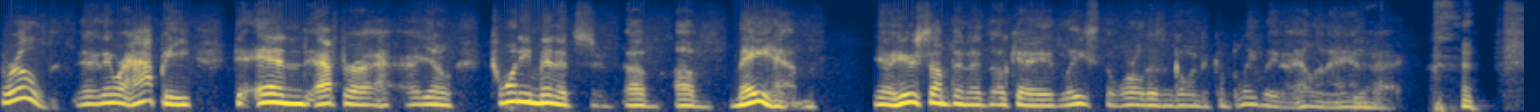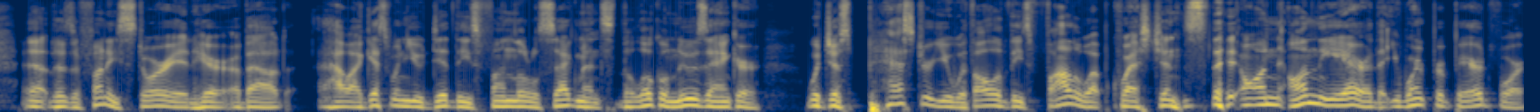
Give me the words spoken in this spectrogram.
thrilled. They, they were happy to end after a, you know 20 minutes of of mayhem. You know, here's something that okay, at least the world isn't going to completely to hell in a handbag. Uh, there's a funny story in here about how I guess when you did these fun little segments, the local news anchor would just pester you with all of these follow up questions that on on the air that you weren't prepared for.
